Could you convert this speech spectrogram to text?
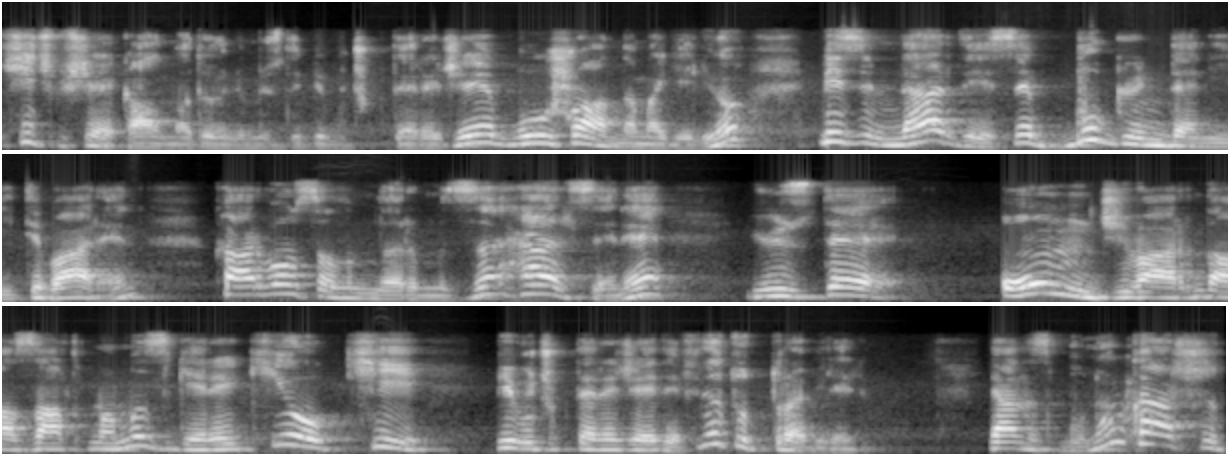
hiçbir şey kalmadı önümüzde bir buçuk dereceye. Bu şu anlama geliyor. Bizim neredeyse bugünden itibaren karbon salımlarımızı her sene yüzde 10 civarında azaltmamız gerekiyor ki bir buçuk derece hedefini tutturabilelim. Yalnız bunun karşı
